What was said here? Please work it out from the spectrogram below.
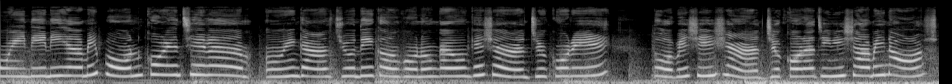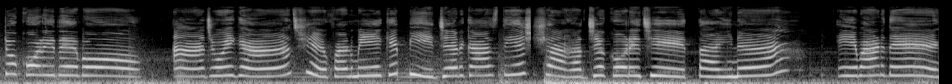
ওই দিনই আমি ফোন করেছিলাম, ওই গাছ যদি কখনো কাউকে সাহায্য করে, তবে সেই সাহায্য করা জিনিস আমি নষ্ট করে দেব। আজ ওই গাছ শেফার মেয়েকে পিৎজার গাছ দিয়ে সাহায্য করেছে, তাই না? এবার দেখ,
